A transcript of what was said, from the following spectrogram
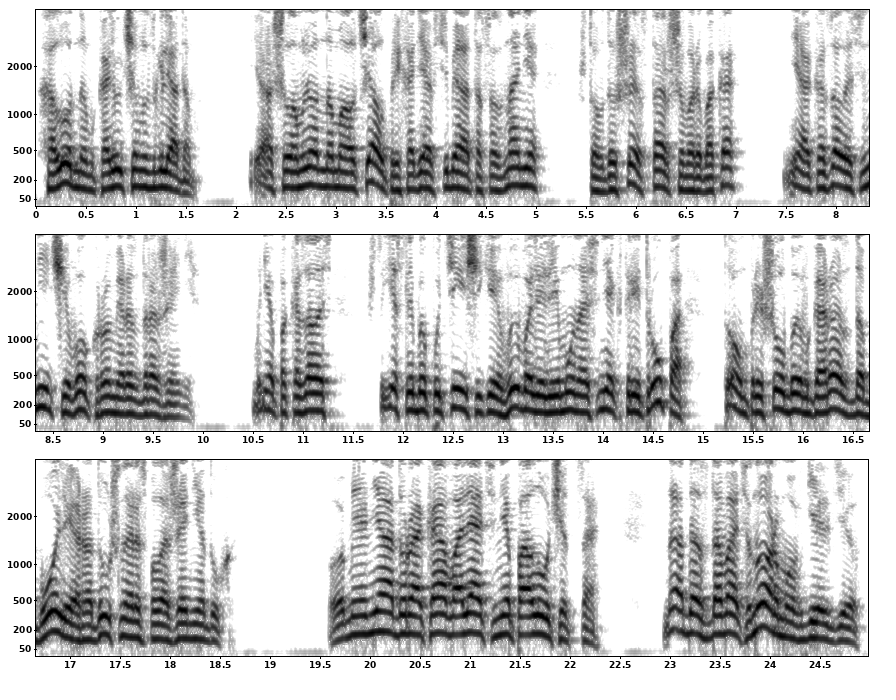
холодным колючим взглядом. Я ошеломленно молчал, приходя в себя от осознания, что в душе старшего рыбака не оказалось ничего, кроме раздражения. Мне показалось, что если бы путейщики вывалили ему на снег три трупа, то он пришел бы в гораздо более радушное расположение духа. «У меня дурака валять не получится. Надо сдавать норму в гильдию.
